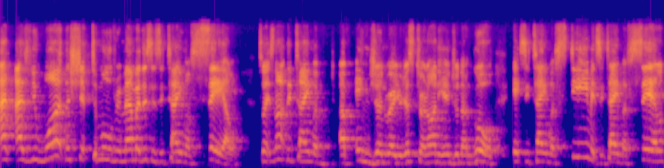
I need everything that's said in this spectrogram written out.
And as you want the ship to move, remember this is the time of sail. So it's not the time of, of engine where you just turn on the engine and go. It's the time of steam, it's the time of sail,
